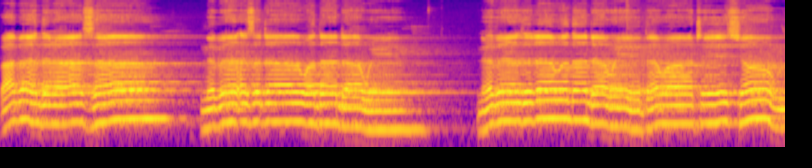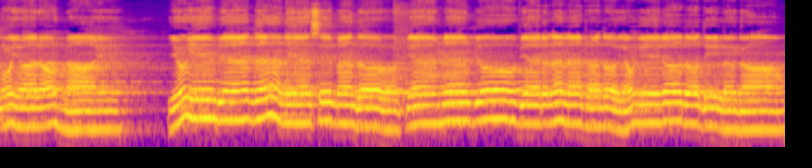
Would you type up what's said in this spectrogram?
ပပတရာဇာနဗံအစဒဝတ္တဝေ နဗံစရဝတ္တဝေတဝါထေရှောင်းမိုးရွာတော်၌ယုံရင်ပြန်တန်းလျက်စေပန်းသောပြန်မြန်ပြိုးပြတလလထွက်သောရောင်ကြီးတော်တို့သည်၎င်း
